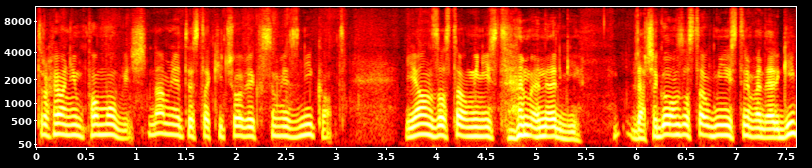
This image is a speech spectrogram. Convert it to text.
trochę o nim pomówić. Dla mnie to jest taki człowiek w sumie znikąd. I on został ministrem energii. Dlaczego on został ministrem energii?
